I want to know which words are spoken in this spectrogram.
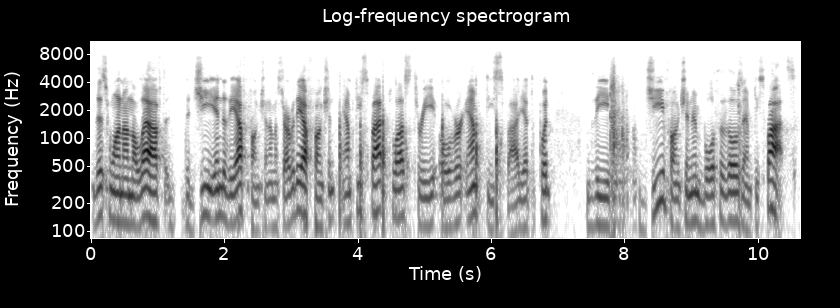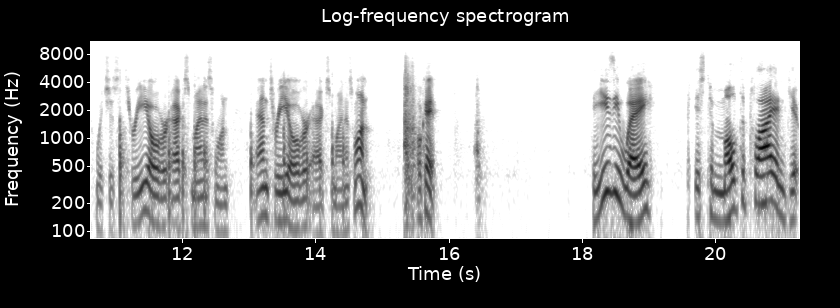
this one on the left, the g into the f function, I'm going to start with the f function, empty spot plus 3 over empty spot. You have to put the g function in both of those empty spots, which is 3 over x minus 1 and 3 over x minus 1. Okay. The easy way is to multiply and get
